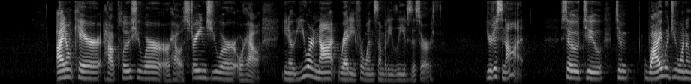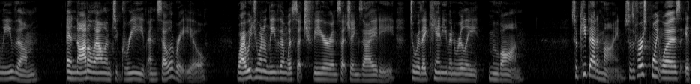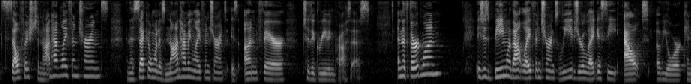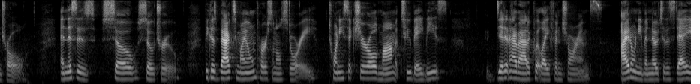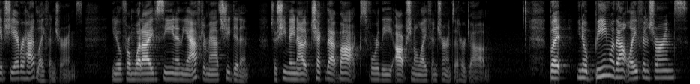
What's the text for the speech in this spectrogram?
I don't care how close you were or how estranged you were or how, you know, you are not ready for when somebody leaves this earth. You're just not. So to to why would you want to leave them and not allow them to grieve and celebrate you? Why would you want to leave them with such fear and such anxiety to where they can't even really move on? So keep that in mind. So the first point was it's selfish to not have life insurance. And the second one is not having life insurance is unfair to the grieving process. And the third one is just being without life insurance leaves your legacy out of your control. And this is so, so true. Because back to my own personal story, 26 year old mom of two babies who didn't have adequate life insurance. I don't even know to this day if she ever had life insurance. You know, from what I've seen in the aftermath, she didn't. So she may not have checked that box for the optional life insurance at her job. But, you know, being without life insurance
